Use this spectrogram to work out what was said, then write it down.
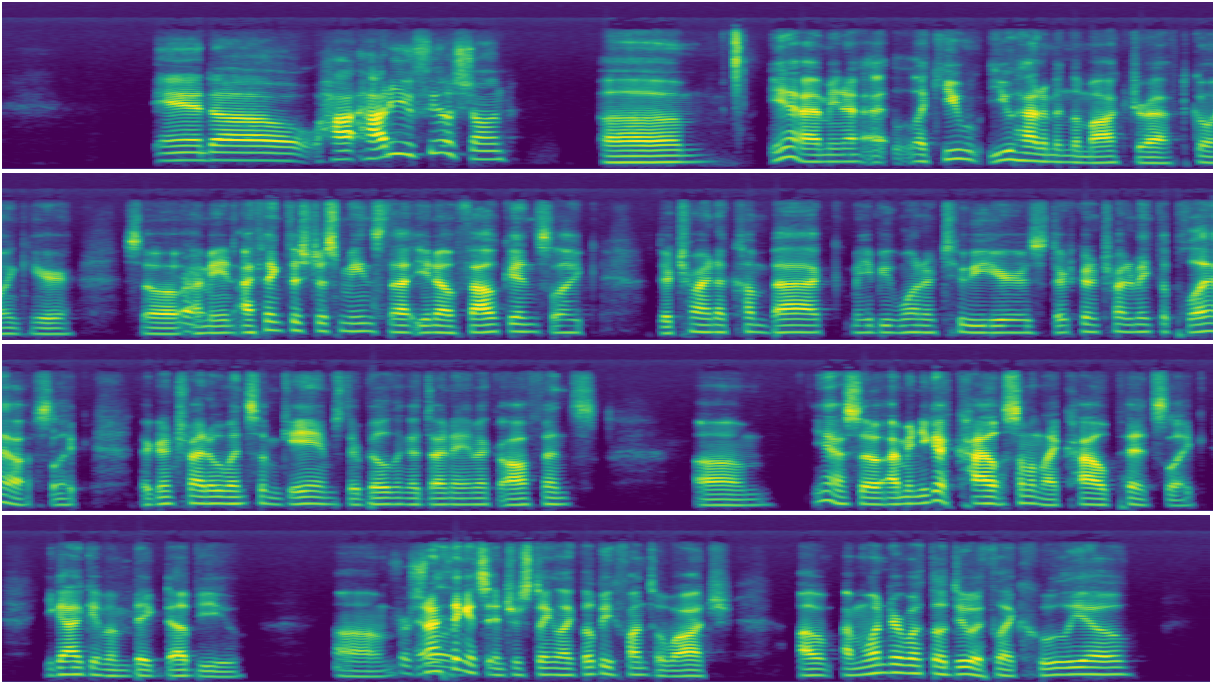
And uh how, how do you feel, Sean? Um, yeah, I mean, I, like you, you had him in the mock draft going here. So, I mean, I think this just means that, you know, Falcons, like, they're trying to come back maybe one or two years. They're going to try to make the playoffs. Like, they're going to try to win some games. They're building a dynamic offense. Um, yeah, so, I mean, you get Kyle, someone like Kyle Pitts, like, you got to give him big W. Um, For and I think it's interesting. Like, they'll be fun to watch. I, I wonder what they'll do with, like, Julio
